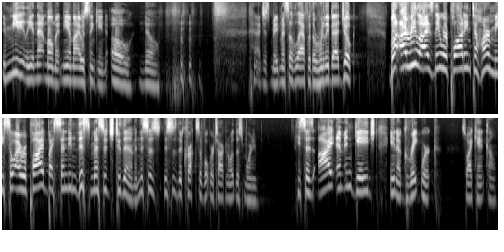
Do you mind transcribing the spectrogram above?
immediately in that moment, Nehemiah was thinking, Oh no. I just made myself laugh with a really bad joke. But I realized they were plotting to harm me, so I replied by sending this message to them. And this is, this is the crux of what we're talking about this morning. He says, I am engaged in a great work, so I can't come.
